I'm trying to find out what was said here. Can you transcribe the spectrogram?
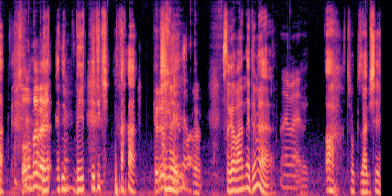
Sonunda be. Beyitledim. Beyitledik. Görüyorsun Şimdi- değil mi? Sıra bende değil mi? Evet. Ah çok güzel bir şey.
